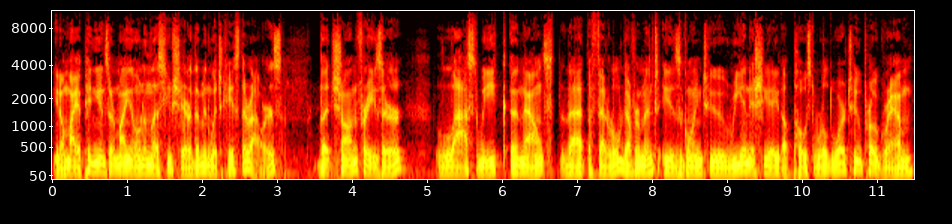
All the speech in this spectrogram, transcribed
you know, my opinions are my own unless you share them, in which case they're ours. But Sean Fraser last week announced that the federal government is going to reinitiate a post World War II program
